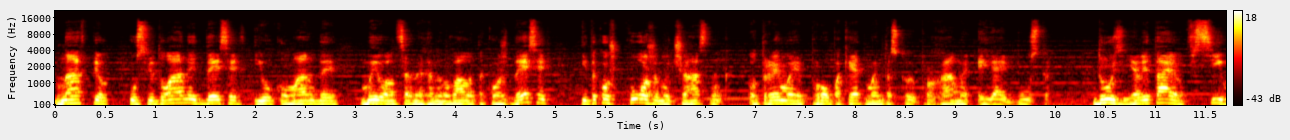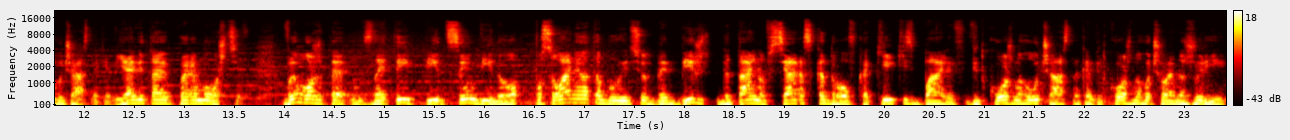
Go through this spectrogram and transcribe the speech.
навпіл у Світлани 10 і у команди ми вам це не генерували також 10. І також кожен учасник отримає про пакет менторської програми AI Booster. Друзі, я вітаю всіх учасників. Я вітаю переможців. Ви можете знайти під цим відео посилання на таблицю, де більш детально вся розкадровка, кількість балів від кожного учасника, від кожного члена журі.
